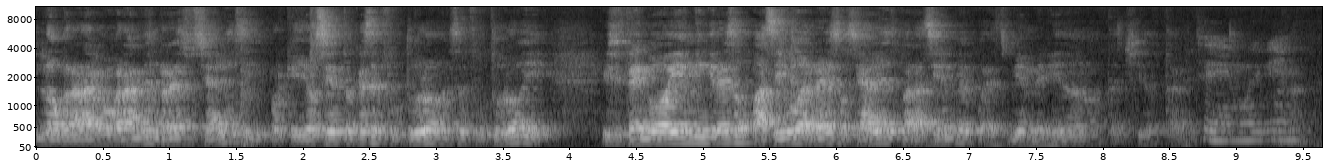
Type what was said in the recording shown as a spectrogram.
lograr algo grande en redes sociales y porque yo siento que es el futuro, es el futuro y, y si tengo ahí un ingreso pasivo de redes sociales para siempre, pues bienvenido, ¿no? Está chido también. Sí, muy bien.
